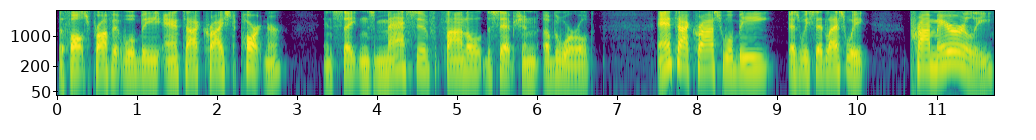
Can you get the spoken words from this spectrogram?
The false prophet will be Antichrist partner in Satan's massive final deception of the world. Antichrist will be, as we said last week, primarily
